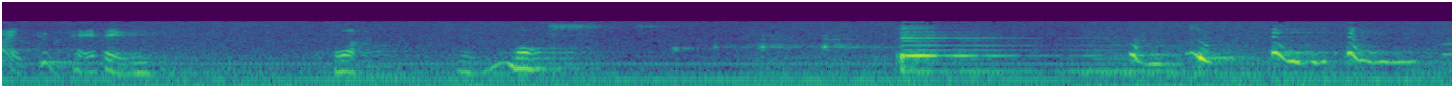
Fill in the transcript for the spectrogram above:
再去拆定，还什么？还有。飞飞梦，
